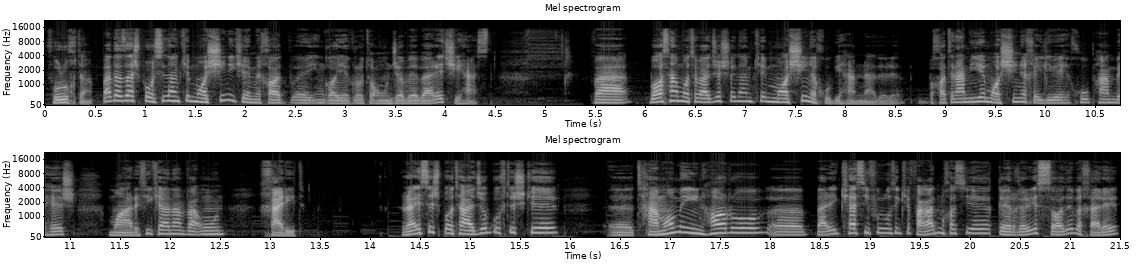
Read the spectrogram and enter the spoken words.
فروختم. بعد ازش پرسیدم که ماشینی که می‌خواد این قایق رو تا اونجا ببره چی هست. و باز هم متوجه شدم که ماشین خوبی هم نداره. به خاطر هم یه ماشین خیلی خوب هم بهش معرفی کردم و اون خرید. رئیسش با تعجب گفتش که تمام اینها رو برای کسی فروختی که فقط می‌خواست یه قرقره ساده بخره.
